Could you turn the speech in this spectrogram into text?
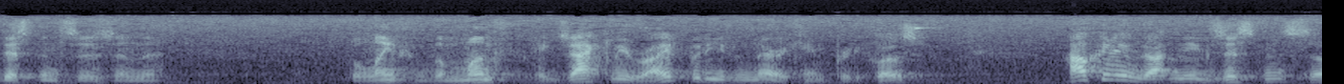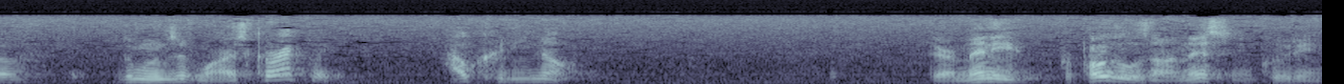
distances and the, the length of the month exactly right, but even there he came pretty close. How could he have gotten the existence of the moons of Mars correctly? How could he know? There are many proposals on this, including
